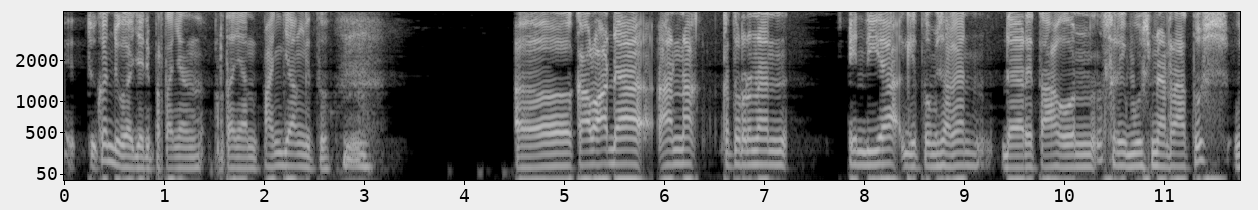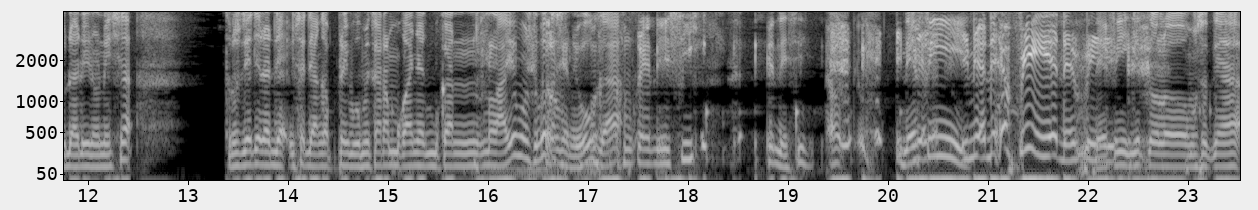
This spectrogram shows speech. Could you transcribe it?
Itu kan juga jadi pertanyaan pertanyaan panjang gitu. Eh kalau ada anak keturunan India gitu misalkan dari tahun 1900 udah di Indonesia terus dia tidak bisa dianggap pribumi karena mukanya bukan Melayu maksud gua kasihan juga. Kayak Desi. Ini sih. Oh, Devi. Ini ada Devi ya Devi. Devi gitu loh maksudnya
